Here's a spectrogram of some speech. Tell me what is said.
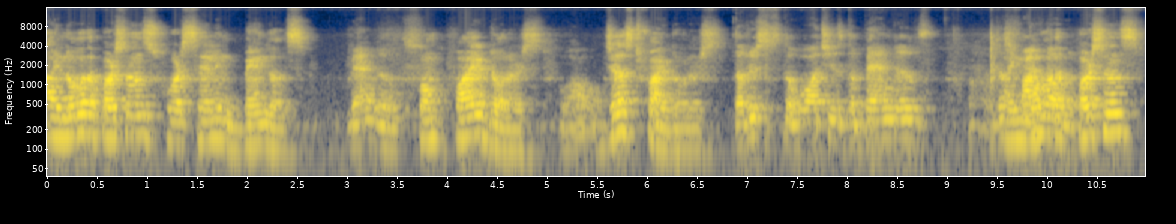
I know the persons who are selling bangles Bangles. from $5. Wow. Just $5. The wrists, the watches, the bangles. Just I $5. know the persons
